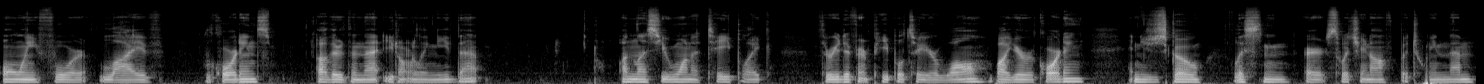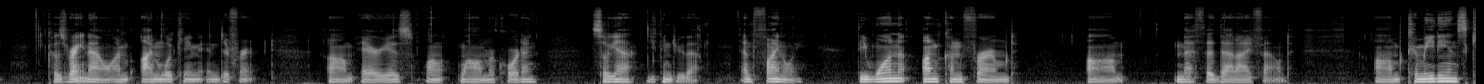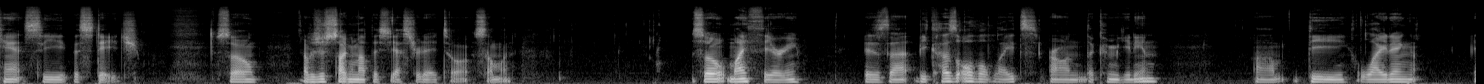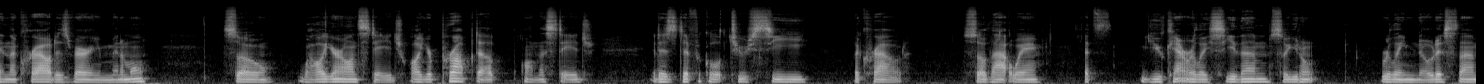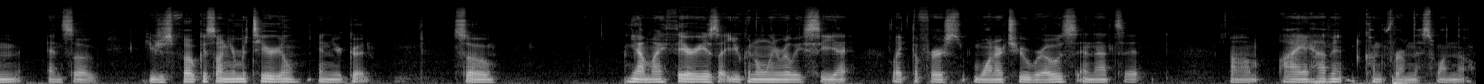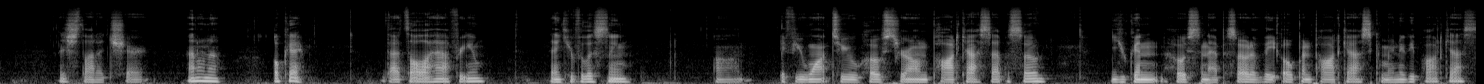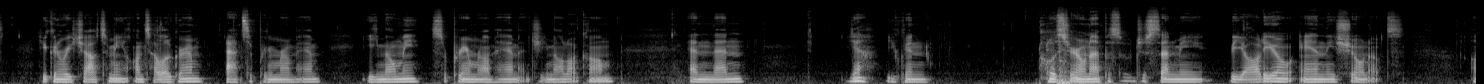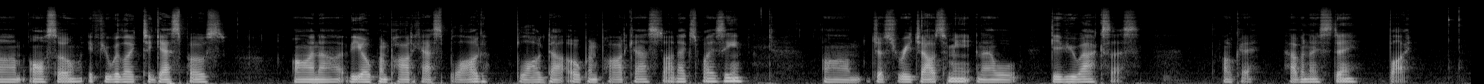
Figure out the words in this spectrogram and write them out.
only for live recordings. Other than that, you don't really need that. Unless you want to tape like three different people to your wall while you're recording and you just go listening or switching off between them. Because right now I'm I'm looking in different um, areas while while I'm recording. So yeah, you can do that. And finally, the one unconfirmed um, method that I found. Um, comedians can't see the stage. So, I was just talking about this yesterday to someone. So, my theory is that because all the lights are on the comedian, um, the lighting in the crowd is very minimal. So, while you're on stage, while you're propped up on the stage, it is difficult to see the crowd. So that way, it's you can't really see them, so you don't really notice them, and so you just focus on your material and you're good. So yeah, my theory is that you can only really see it like the first one or two rows, and that's it. Um, I haven't confirmed this one though. I just thought I'd share it. I don't know. Okay, that's all I have for you. Thank you for listening. Um, if you want to host your own podcast episode, you can host an episode of the Open Podcast Community Podcast. You can reach out to me on Telegram at Supreme Rumham. Email me, supremerumham at gmail.com. And then, yeah, you can host your own episode. Just send me the audio and the show notes. Um, also, if you would like to guest post on uh, the Open Podcast blog, blog.openpodcast.xyz, um, just reach out to me and I will give you access. Okay, have a nice day. Bye.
